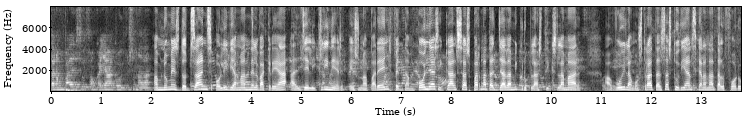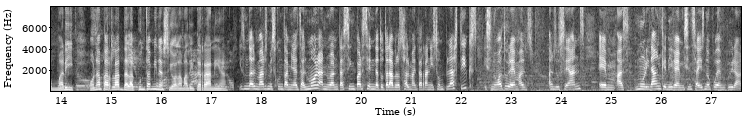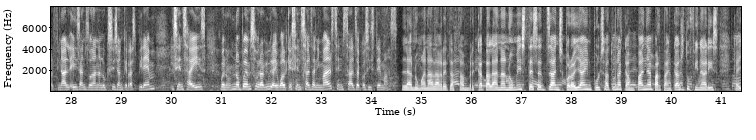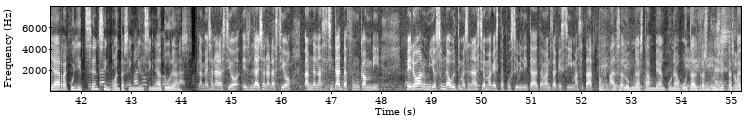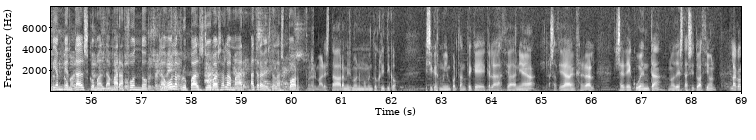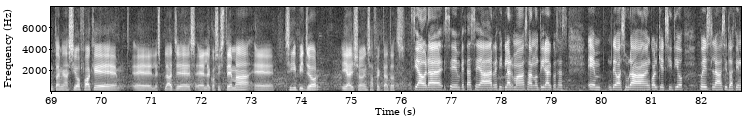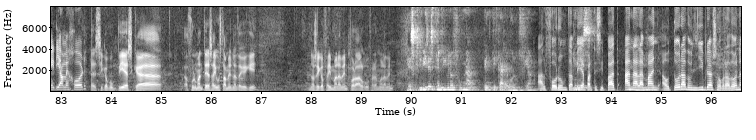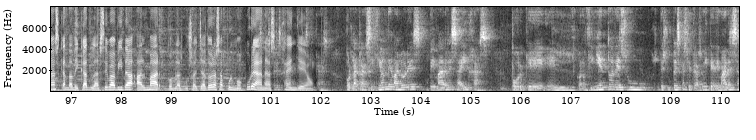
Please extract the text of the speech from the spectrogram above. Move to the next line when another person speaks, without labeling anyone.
un pádel, surfa un kayak o incluso nadar.
Amb només 12 anys, Olivia Mandel va crear el Jelly Cleaner. És un aparell fet d'ampolles i calces per netejar de microplàstics la mar. Avui l'ha mostrat als estudiants que han anat al Fòrum Marí, on ha parlat de la contaminació a la Mediterrània.
És un dels mars més contaminats del món, el 95% de tota la brossa al Mediterrani són plàstics i si no ho aturem els, els oceans eh, es moriran, que diguem, i sense ells no podem viure. Al final ells ens donen l'oxigen que respirem i sense ells bueno, no podem sobreviure, igual que sense els animals, sense els ecosistemes.
L'anomenada Greta Thunberg catalana només té 16 anys, però ja ha impulsat una campanya per tancar els dofinaris que ja ha recollit 155.000 signatures.
La meva generació és la generació amb la necessitat de fer un canvi, però a lo millor som l'última generació amb aquesta possibilitat abans de que sigui massa tard.
Els alumnes també han conegut altres projectes mediambientals com el de Mar a Fondo, que vol apropar els joves a la mar a través de l'esport.
Bueno, el mar está ahora mismo en un momento crítico y sí que es muy importante que, que la ciudadanía y la sociedad en general se dé cuenta ¿no? de esta situación.
La contaminació fa que eh, les platges, eh, l'ecosistema eh, sigui pitjor y això ens afecta a tots.
Si ahora se empezase a reciclar más, a no tirar cosas eh, de basura en cualquier sitio, pues la situación iría mejor.
Sí que puc dir és que a Formentera s'ha gustat més neta que aquí. No sé què feim malament, però algú farà malament.
Escribir este libro fue una auténtica revolución.
Al fòrum també hi ha participat Anna Alemany, autora d'un llibre sobre dones que han dedicat la seva vida al mar, com les bussejadores a pulmó coreanes Hen Yeo.
Por la transición de valores de madres a hijas, porque el conocimiento de su, de su pesca se transmite de madres a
